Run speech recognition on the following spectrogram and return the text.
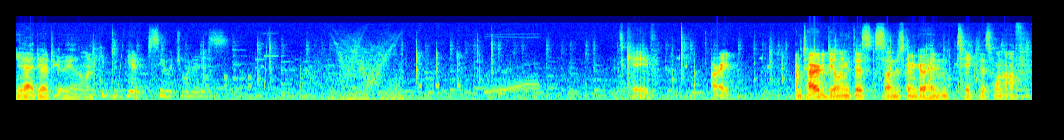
Yeah, I do have to go to the other one. You you have to see which one it is. It's cave. Alright. I'm tired of dealing with this, so I'm just gonna go ahead and take this one off.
